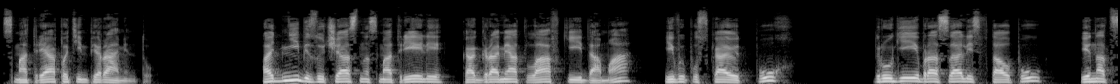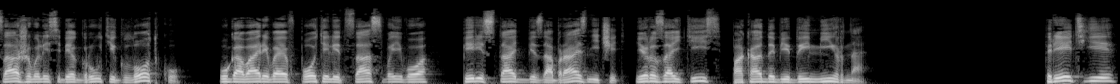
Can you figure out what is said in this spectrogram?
смотря по темпераменту. Одни безучастно смотрели, как громят лавки и дома и выпускают пух, другие бросались в толпу и надсаживали себе грудь и глотку, уговаривая в поте лица своего перестать безобразничать и разойтись, пока до беды мирно. Третьи,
